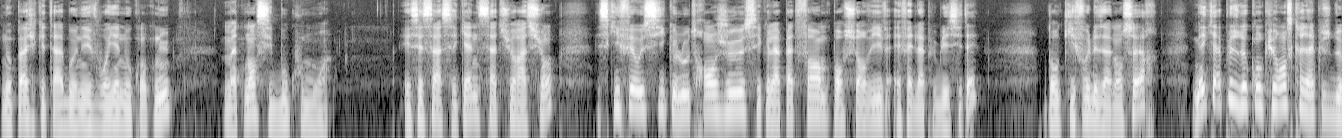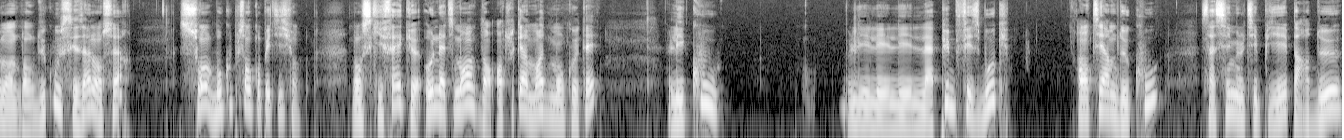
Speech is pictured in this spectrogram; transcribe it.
nos pages et qui étaient abonnés voyaient nos contenus, maintenant c'est beaucoup moins. Et c'est ça, c'est qu'il y a une saturation. Ce qui fait aussi que l'autre enjeu, c'est que la plateforme pour survivre, est fait de la publicité. Donc il faut des annonceurs, mais qu'il y a plus de concurrence qu'il y a plus de monde. Donc du coup, ces annonceurs, sont beaucoup plus en compétition. Donc ce qui fait que honnêtement, en tout cas moi de mon côté, les coûts, la pub Facebook, en termes de coûts, ça s'est multiplié par 2,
